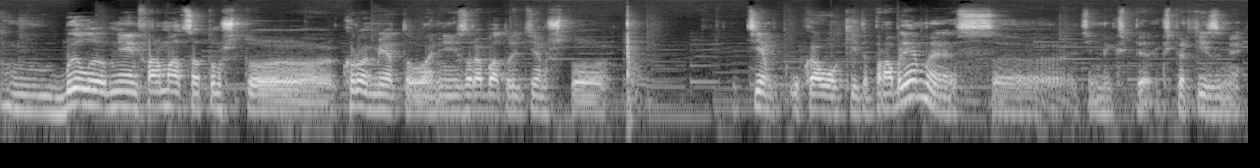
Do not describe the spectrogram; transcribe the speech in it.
Была у меня информация о том, что кроме этого они зарабатывают тем, что тем, у кого какие-то проблемы с э, этими экспер- экспертизами,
